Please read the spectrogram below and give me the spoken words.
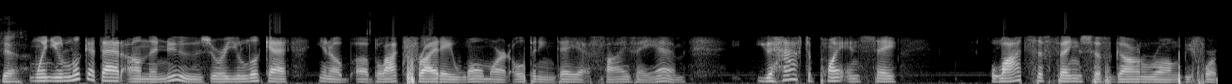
Yeah. When you look at that on the news, or you look at you know a Black Friday Walmart opening day at 5 a.m., you have to point and say, lots of things have gone wrong before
